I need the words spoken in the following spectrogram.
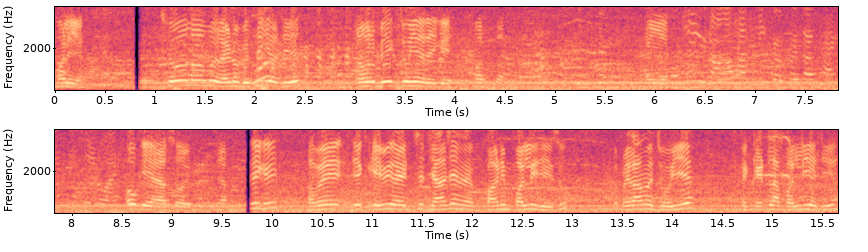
મળીએ ચલો અમે રાઈડમાં બેસી ગયા છીએ અમારી બેગ જો અહીંયા રહી ગઈ મસ્ત અહીંયા ઓકે યાર સોરી થઈ ગઈ હવે એક એવી રાઈડ છે જ્યાં છે ને પાણી પલ્લી જઈશું તો પહેલાં અમે જોઈએ કે કેટલા પલ્લીએ છીએ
